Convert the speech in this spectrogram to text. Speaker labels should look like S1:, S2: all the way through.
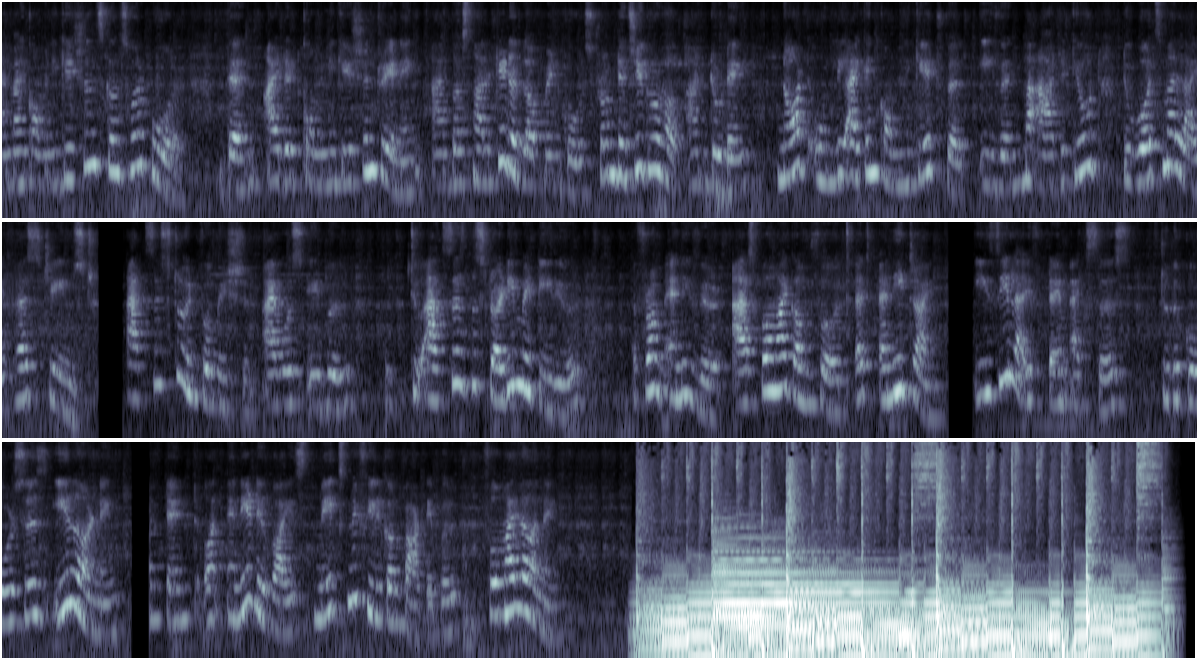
S1: and my communication skills were poor. Then I did communication training and personality development course from DigiGrow and today not only I can communicate well, even my attitude towards my life has changed. Access to information. I was able to access the study material from anywhere as per my comfort at any time. Easy lifetime access to the courses e-learning content on any device makes me feel compatible for my learning.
